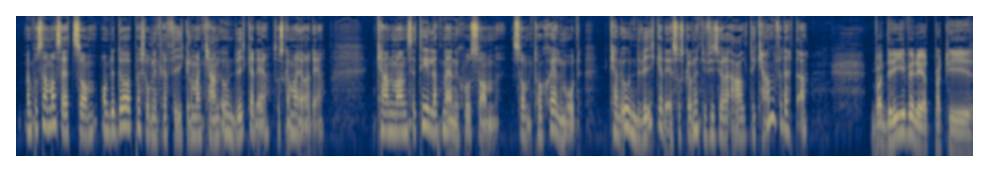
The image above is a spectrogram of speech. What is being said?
Men på samma sätt som om det dör personer i trafiken och man kan undvika det, så ska man göra det. Kan man se till att människor som, som tar självmord kan undvika det så ska vi naturligtvis göra allt vi kan för detta. Vad driver ert parti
